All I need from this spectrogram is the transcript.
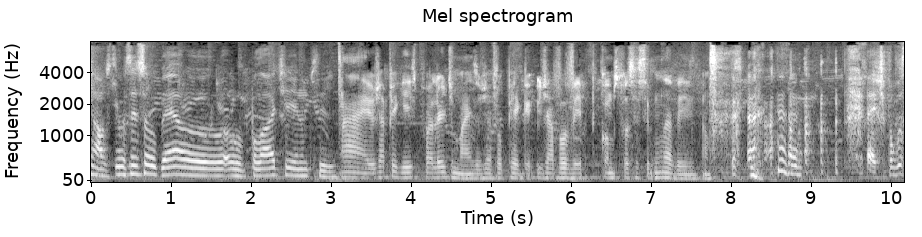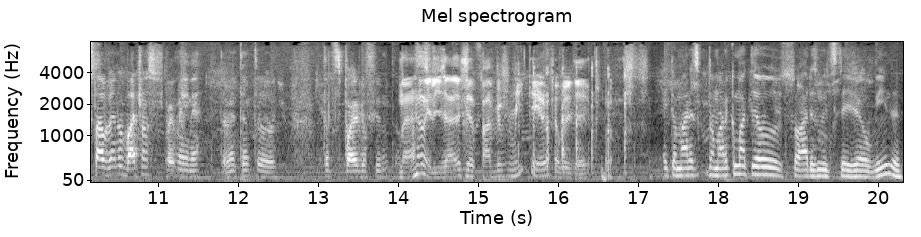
Não, se você souber o, o plot, não precisa. Ah, eu já peguei spoiler demais, eu já vou pegar, já vou ver como se fosse a segunda vez, então. É, tipo o Gustavo vendo Batman vs Superman, né? Tá vendo tanto, tanto spoiler do filme. Não, ele já, já sabe o filme inteiro, pelo jeito. E tomara, tomara que o Matheus Soares não esteja ouvindo,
